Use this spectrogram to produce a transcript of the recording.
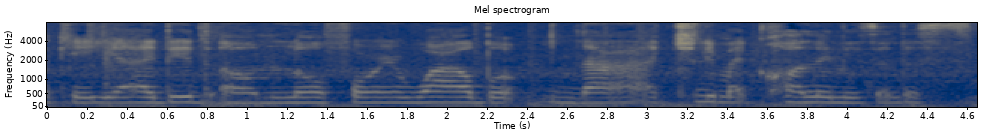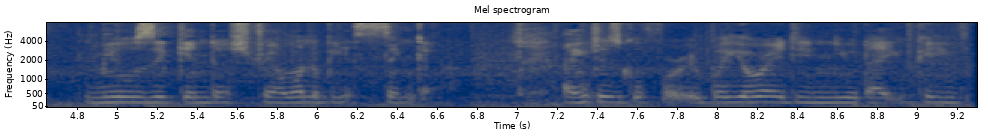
Okay, yeah, I did um law for a while, but nah, actually my calling is in this music industry. I want to be a singer." And you just go for it, but you already knew that okay, you've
